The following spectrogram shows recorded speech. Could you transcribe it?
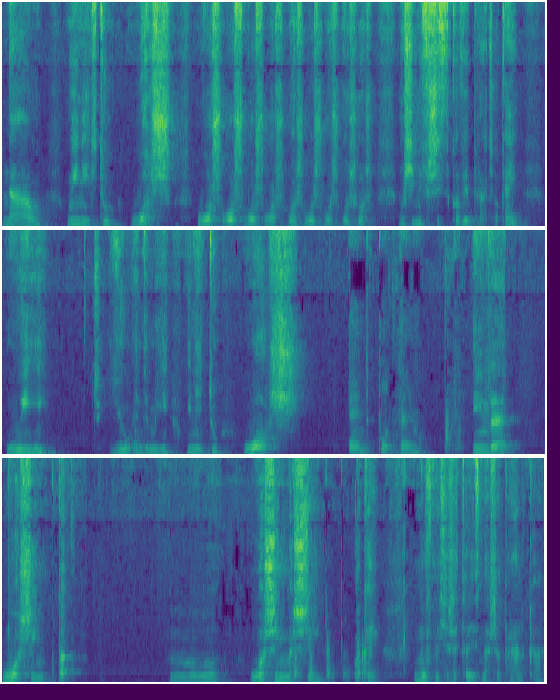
Now we need to wash. Wash, wash, wash, wash, wash, wash, wash, wash, wash. Musimy wszystko wyprać, ok? We, you and me, we need to wash and put them in the washing, uh, uh, washing machine. Ok, umówmy się, że to jest nasza pralka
